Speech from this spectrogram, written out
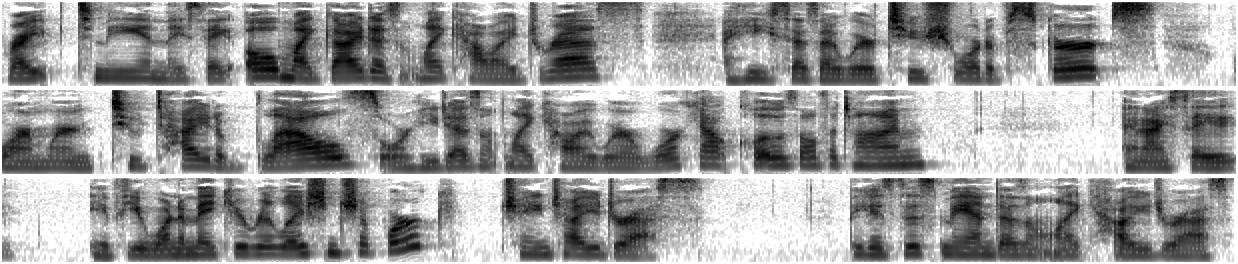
write to me and they say, Oh, my guy doesn't like how I dress. He says I wear too short of skirts, or I'm wearing too tight of blouse, or he doesn't like how I wear workout clothes all the time. And I say, if you want to make your relationship work, change how you dress. Because this man doesn't like how you dress.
